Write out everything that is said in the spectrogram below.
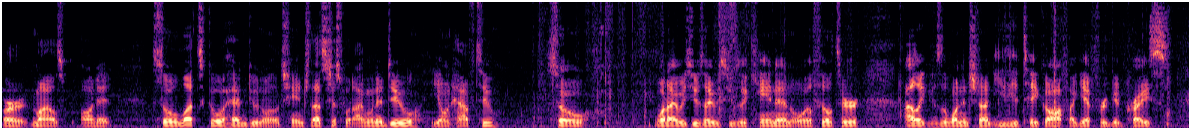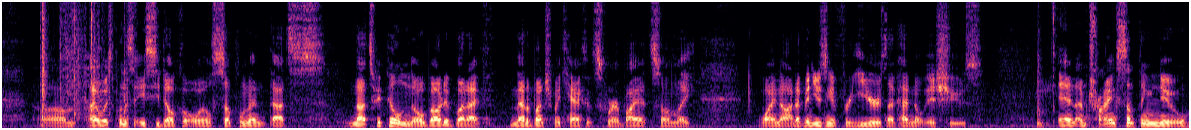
or miles on it. So let's go ahead and do an oil change. That's just what I'm going to do. You don't have to. So what I always use, I always use a K&N oil filter. I like it because the one inch nut easy to take off. I get for a good price. Um, I always put this AC Delco oil supplement. That's not too many people know about it, but I've met a bunch of mechanics that swear by it, so I'm like, why not? I've been using it for years and I've had no issues. And I'm trying something new,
